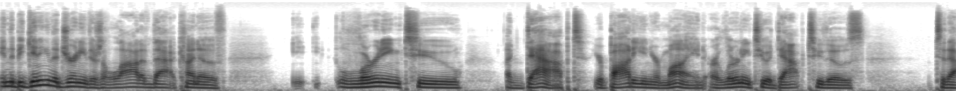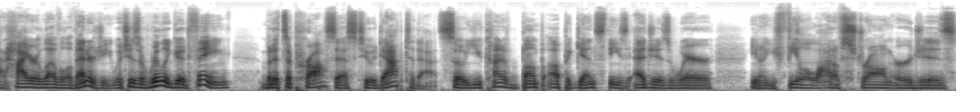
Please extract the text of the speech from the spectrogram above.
In the beginning of the journey, there's a lot of that kind of learning to adapt your body and your mind are learning to adapt to those to that higher level of energy which is a really good thing but it's a process to adapt to that so you kind of bump up against these edges where you know you feel a lot of strong urges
